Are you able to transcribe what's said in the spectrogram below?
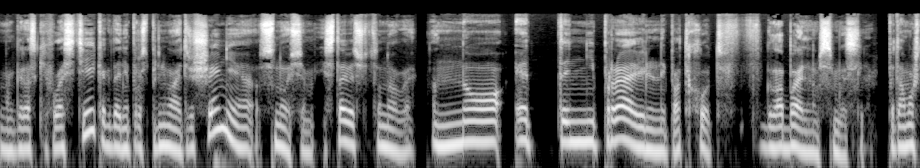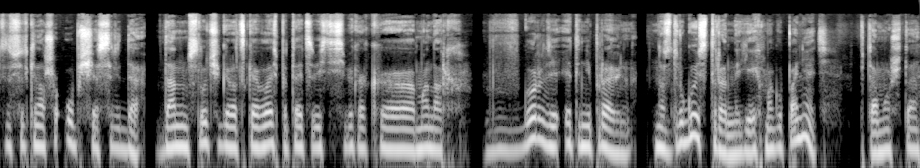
городских властей, когда они просто принимают решения, сносим и ставят что-то новое. Но это неправильный подход в глобальном смысле, потому что это все-таки наша общая среда. В данном случае городская власть пытается вести себя как э, монарх. В городе это неправильно. Но с другой стороны, я их могу понять. Потому что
